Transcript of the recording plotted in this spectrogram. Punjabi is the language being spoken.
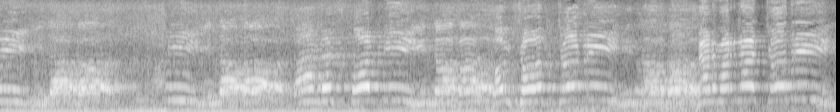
ਚੌਧਰੀ ਜਿੰਦਾਬਾਦ ਜਿੰਦਾਬਾਦ ਕਾਂਗਰਸ ਪਾਰਟੀ। ਜਿੰਦਾਬਾਦ ਕੌਸ਼ਾਲ ਚੌਧਰੀ। ਜਿੰਦਾਬਾਦ ਗੜਵਰਨਾ ਚੌਧਰੀ।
